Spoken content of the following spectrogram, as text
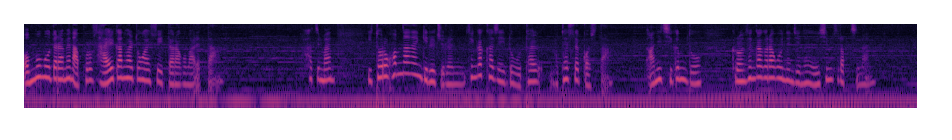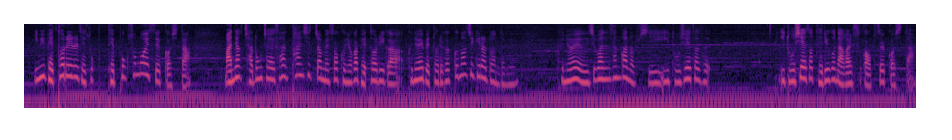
업무 모드라면 앞으로 4일간 활동할 수 있다라고 말했다. 하지만 이토록 험난한 길일 줄은 생각하지도 못할, 못했을 것이다. 아니 지금도 그런 생각을 하고 있는지는 의심스럽지만 이미 배터리를 대속, 대폭 소모했을 것이다. 만약 자동차에 사- 탄 시점에서 그녀가 배터리가 그녀의 배터리가 끊어지기라도 한다면 그녀의 의지와는 상관없이 이 도시에서 데- 이 도시에서 데리고 나갈 수가 없을 것이다.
